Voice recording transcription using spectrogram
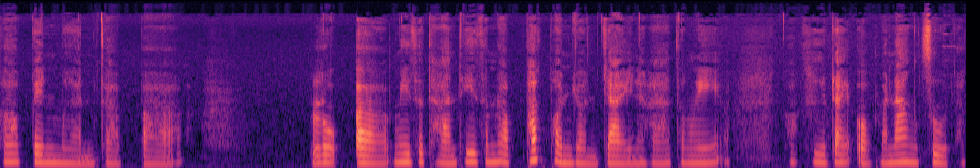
ก็เป็นเหมือนกับอ่าโลเอ่อมีสถานที่สำหรับพักผ่อนหย่อนใจนะคะ ตรงนี้ก็คือได้ออกมานั่งสูดอา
